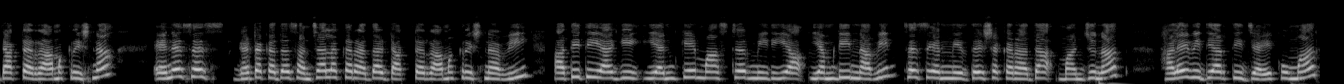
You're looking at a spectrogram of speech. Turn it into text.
ಡಾಕ್ಟರ್ ರಾಮಕೃಷ್ಣ ಎನ್ಎಸ್ಎಸ್ ಘಟಕದ ಸಂಚಾಲಕರಾದ ಡಾಕ್ಟರ್ ರಾಮಕೃಷ್ಣ ವಿ, ಅತಿಥಿಯಾಗಿ N K master media MD Naveen N ನಿರ್ದೇಶಕರಾದ ಮಂಜುನಾಥ್, ಹಳೆ ವಿದ್ಯಾರ್ಥಿ ಜಯಕುಮಾರ್,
